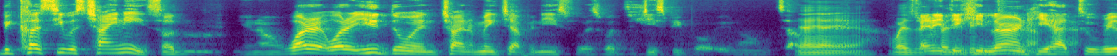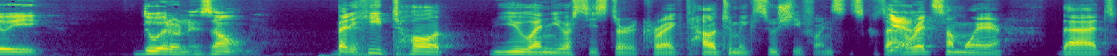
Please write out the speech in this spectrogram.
because he was Chinese. So you know, what are what are you doing trying to make Japanese food? Is what these people you know. Tell Yeah, yeah, yeah. Where's the anything he learned, Yeah. he had to really do it on his own. But he taught you and your sister, correct, how to make sushi, for instance. Because I read somewhere that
